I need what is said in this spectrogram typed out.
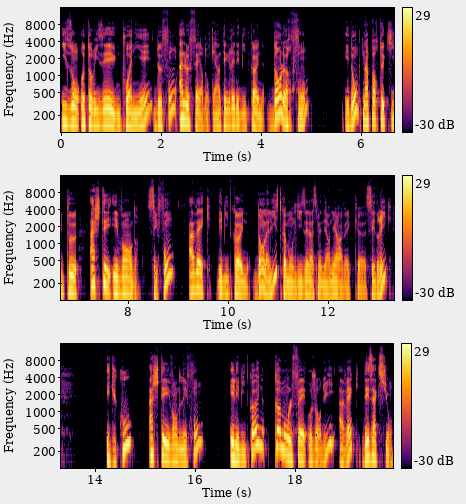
ils ont autorisé une poignée de fonds à le faire, donc à intégrer des bitcoins dans leurs fonds. Et donc, n'importe qui peut acheter et vendre ces fonds avec des bitcoins dans la liste, comme on le disait la semaine dernière avec euh, Cédric. Et du coup, acheter et vendre les fonds et les bitcoins comme on le fait aujourd'hui avec des actions,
